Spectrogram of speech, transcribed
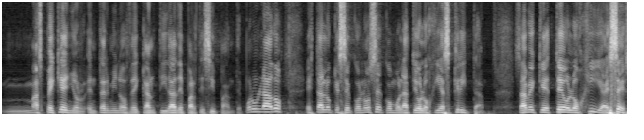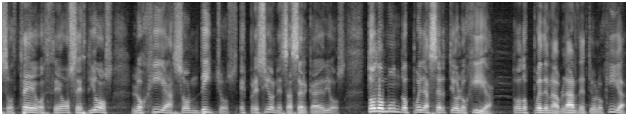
más pequeño en términos de cantidad de participantes. Por un lado está lo que se conoce como la teología escrita. Sabe que teología es eso, teos, teos es Dios, logía son dichos, expresiones acerca de Dios. Todo mundo puede hacer teología, todos pueden hablar de teología.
